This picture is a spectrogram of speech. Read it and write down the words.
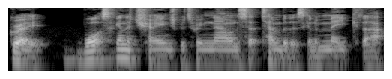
Great. What's going to change between now and September that's going to make that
